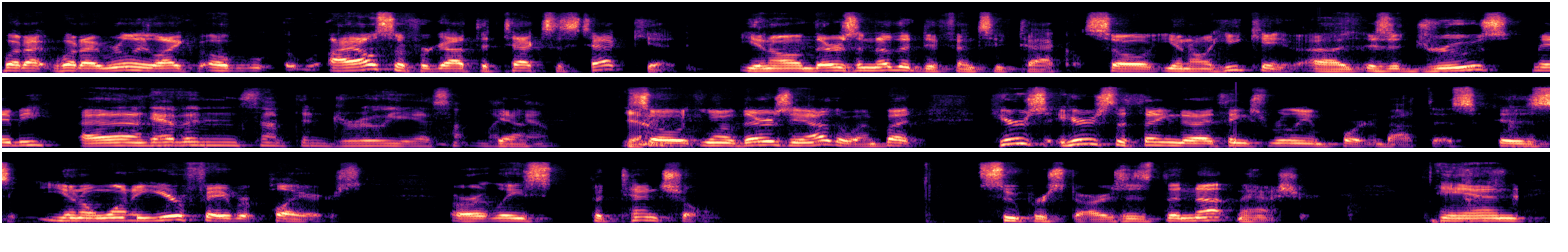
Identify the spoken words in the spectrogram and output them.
what I what I really like. Oh, I also forgot the Texas Tech kid. You know, there's another defensive tackle. So you know, he came. Uh, is it Drews? Maybe. Uh, Kevin something Drew, yeah, something like Yeah. that. Yeah. So you know, there's the other one. But here's here's the thing that I think is really important about this is you know one of your favorite players, or at least potential superstars, is the Hutmacher, and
